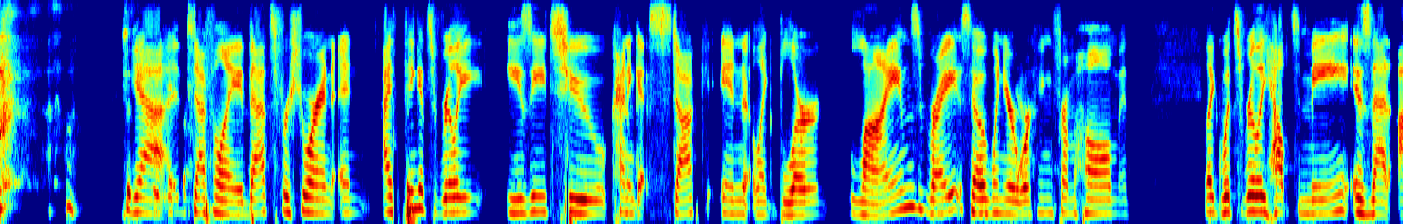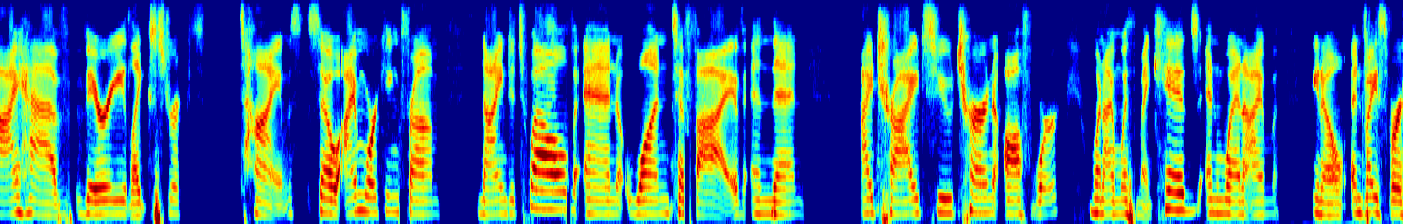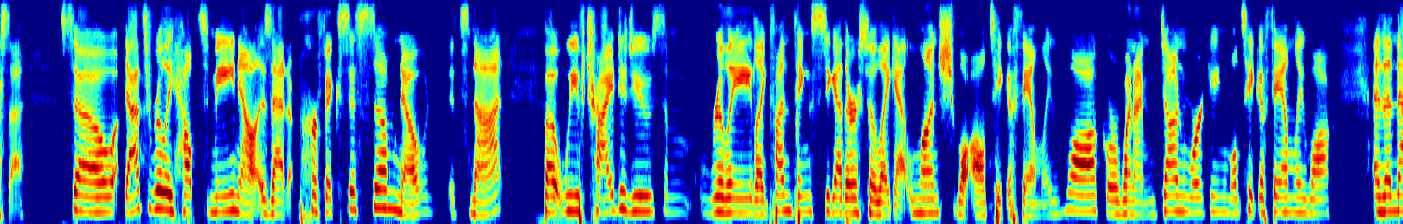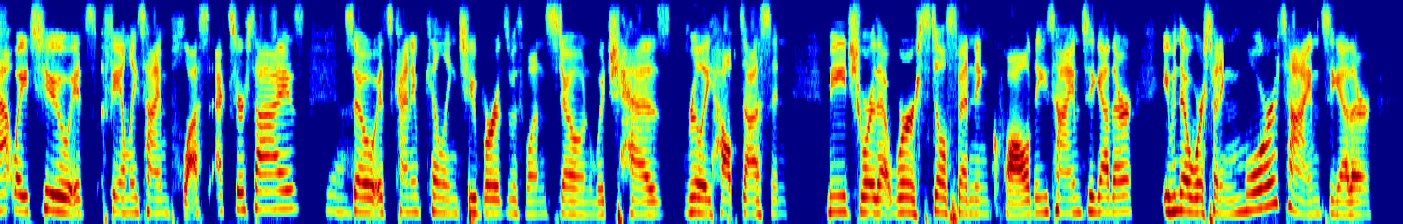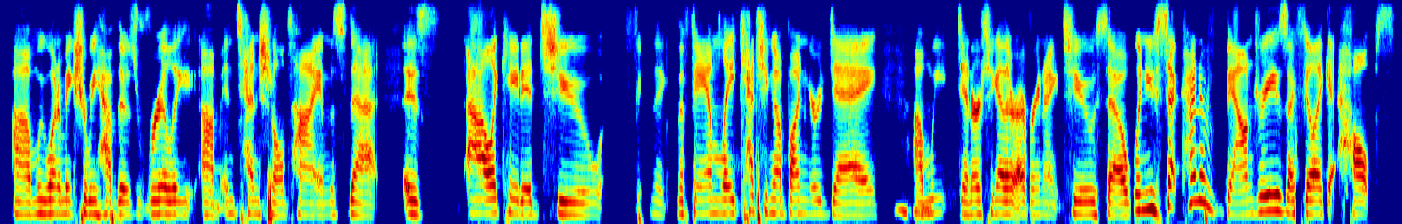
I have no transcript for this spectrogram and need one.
yeah, definitely. That's for sure. And and I think it's really easy to kind of get stuck in like blurred lines, right? So when you're yeah. working from home, it's like what's really helped me is that I have very like strict times. So I'm working from 9 to 12 and 1 to 5 and then I try to turn off work when I'm with my kids and when I'm, you know, and vice versa. So that's really helped me. Now, is that a perfect system? No, it's not. But we've tried to do some really like fun things together. So, like at lunch, we'll all take a family walk, or when I'm done working, we'll take a family walk. And then that way, too, it's family time plus exercise. Yeah. So, it's kind of killing two birds with one stone, which has really helped us. And made sure that we're still spending quality time together. Even though we're spending more time together, um, we want to make sure we have those really um, intentional times that is allocated to f- the family catching up on your day. Um, mm-hmm. we eat dinner together every night too. So when you set kind of boundaries, I feel like it helps,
